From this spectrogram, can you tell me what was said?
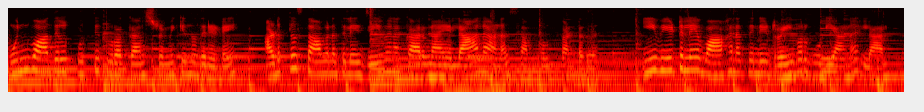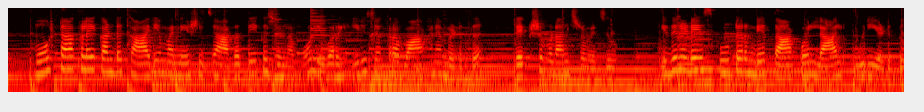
മുൻവാതിൽ കുത്തി തുറക്കാൻ ശ്രമിക്കുന്നതിനിടെ അടുത്ത സ്ഥാപനത്തിലെ ജീവനക്കാരനായ ലാലാണ് സംഭവം കണ്ടത്. ഈ വീട്ടിലെ വാഹനത്തിന്റെ ഡ്രൈവർ കൂടിയാണ് ലാൽ. മോഷ്ടാക്കളെ കണ്ട് കാര്യം അന്വേഷിച്ച് അകത്തേക്ക് ചെന്നപ്പോൾ ഇവർ ഇരുചക്ര വാഹനമെടുത്ത് രക്ഷപ്പെടാൻ ശ്രമിച്ചു. ഇതിനിടെ സ്കൂട്ടറിന്റെ താക്കോൽ ലാൽ ഊരിയെടുത്തു.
